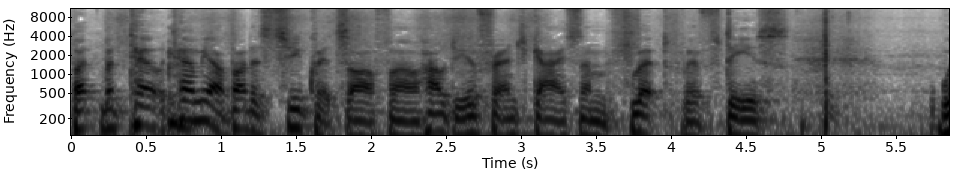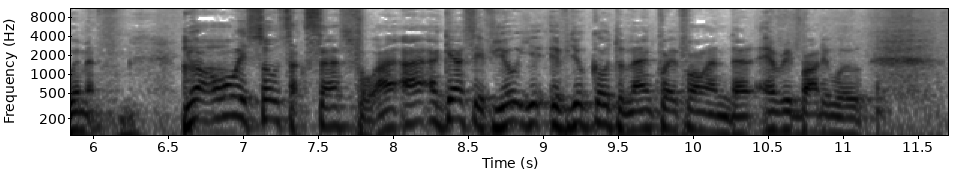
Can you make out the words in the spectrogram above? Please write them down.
but but tell tell me about the secrets of uh, how do you French guys um, flirt with these women. You are always so successful. I, I, I guess if you if you go to Lan Kwai Fong and then everybody will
